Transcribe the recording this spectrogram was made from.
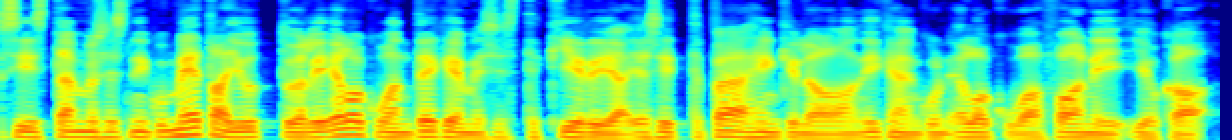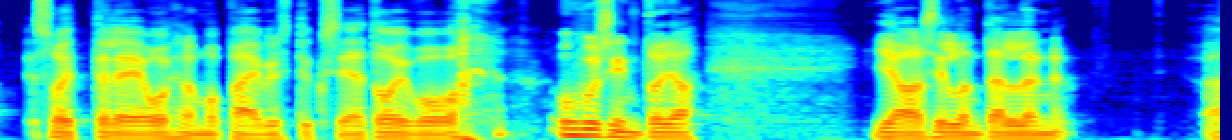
siis tämmöisessä niin kuin metajuttu, eli elokuvan tekemisestä kirja, ja sitten päähenkilöllä on ikään kuin elokuvafani, joka soittelee ohjelmapäivystyksiä ja toivoo uusintoja, ja silloin tällöin äh,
